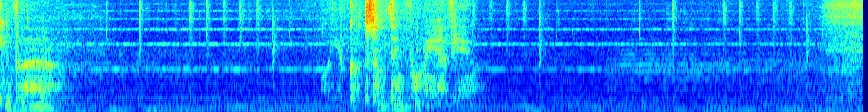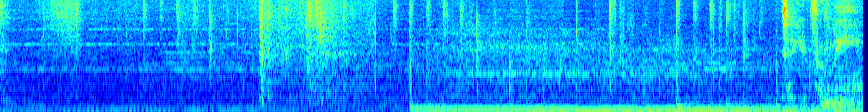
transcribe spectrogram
Looking for her. Oh, you've got something for me, have you? Take it from me.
